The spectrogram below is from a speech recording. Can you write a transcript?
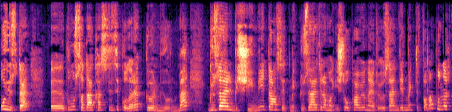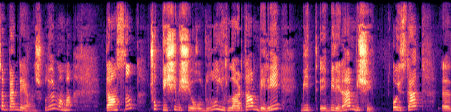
O yüzden e, bunu sadakatsizlik olarak görmüyorum ben. Güzel bir şey mi? Dans etmek güzeldir ama işte o pavyon hayatı özendirmektir falan. Bunları tabii ben de yanlış buluyorum ama dansın çok dişi bir şey olduğu yıllardan beri e, bilinen bir şey. O yüzden e,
